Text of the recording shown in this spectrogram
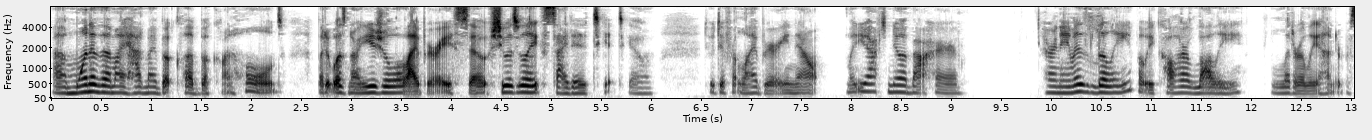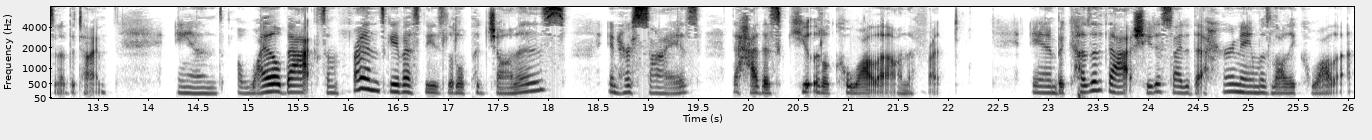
Um, one of them, I had my book club book on hold, but it wasn't our usual library. So she was really excited to get to go to a different library. Now, what you have to know about her her name is Lily, but we call her Lolly literally 100% of the time. And a while back, some friends gave us these little pajamas in her size that had this cute little koala on the front. And because of that, she decided that her name was Lolly Koala.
